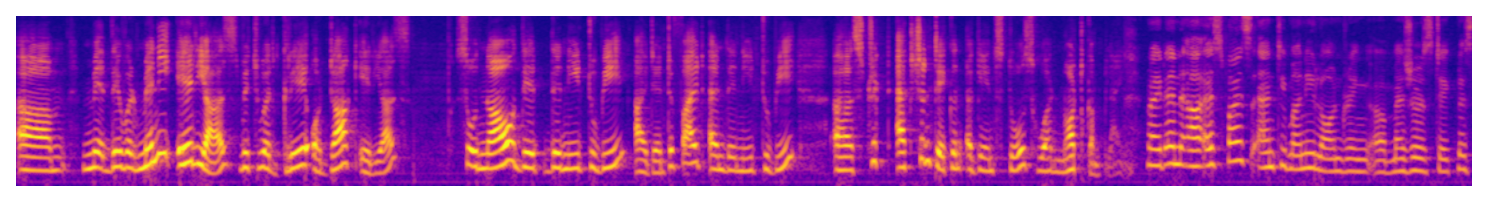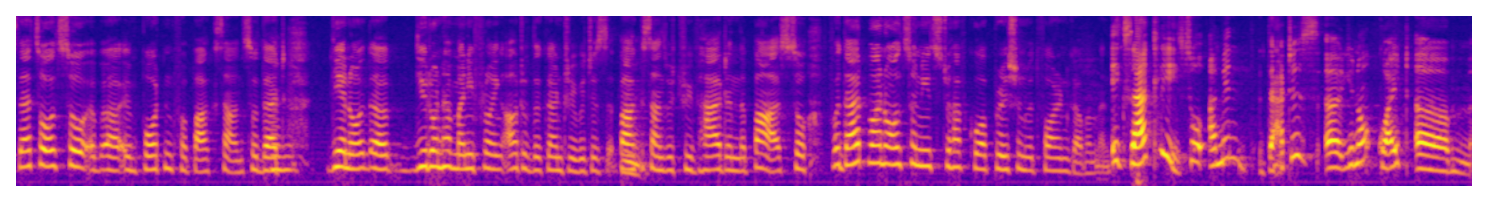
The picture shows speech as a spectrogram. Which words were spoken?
um, there were many areas which were gray or dark areas. So now they, they need to be identified and they need to be uh, strict action taken against those who are not complying. Right, and uh, as far as anti-money laundering uh, measures take place, that's also uh, important for Pakistan so that mm -hmm you know, the, you don't have money flowing out of the country, which is Pakistan's, mm. which we've had in the past. So for that, one also needs to have cooperation with foreign governments. Exactly. So, I mean, that is, uh, you know, quite, um,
